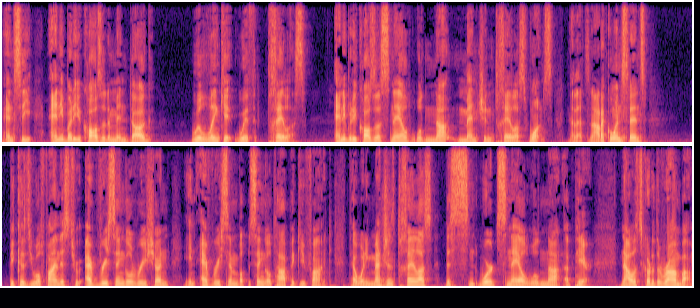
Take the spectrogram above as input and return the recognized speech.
and see anybody who calls it a mindug will link it with tchelas. Anybody who calls it a snail will not mention tchelas once. Now that's not a coincidence because you will find this through every single rishon in every single, topic you find. That when he mentions tchelas, the word snail will not appear. Now let's go to the Rambam.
